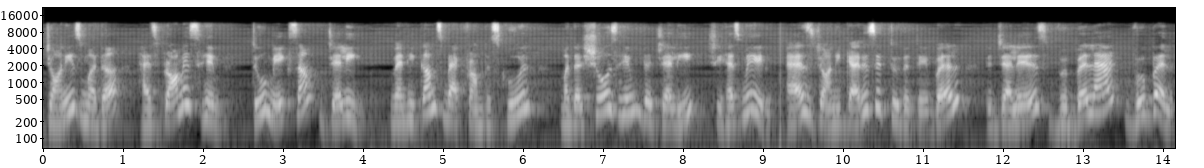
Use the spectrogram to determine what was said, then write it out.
Johnny's mother has promised him to make some jelly. When he comes back from the school, mother shows him the jelly she has made. As Johnny carries it to the table, the jelly is wibble and wibble.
